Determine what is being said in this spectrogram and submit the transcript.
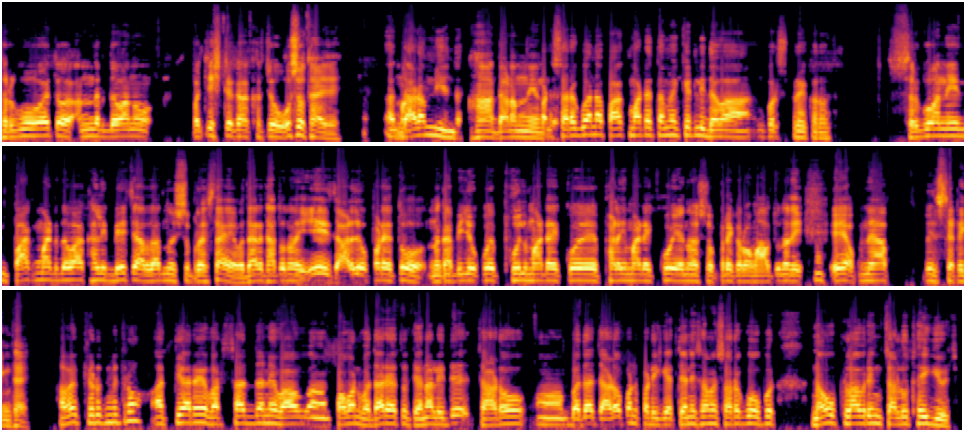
સરગવો હોય તો અંદર દવાનો પચીસ ટકા ખર્ચો ઓછો થાય છે. દાડમની અંદર. હા દાડમની અંદર. સરગવાના પાક માટે તમે કેટલી દવા ઉપર સ્પ્રે કરો છો? સરગવાની પાક માટે દવા ખાલી બે ચાર હજારનો સ્પ્રે થાય વધારે થતો નથી. એ ઝાડ જો પડે તો નકા બીજો કોઈ ફૂલ માટે કોઈ ફળી માટે કોઈ એનો સ્પ્રે કરવામાં આવતું નથી. એ અપને આપ સેટિંગ થાય. હવે ખેડૂત મિત્રો અત્યારે વરસાદ અને વાવ પવન વધારે હતો જેના લીધે ઝાડો બધા ઝાડો પણ પડી ગયા. તેની સામે સરગવો ઉપર નવું ફ્લાવરિંગ ચાલુ થઈ ગયું છે.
